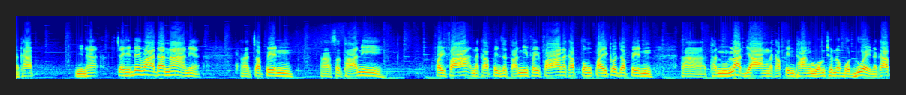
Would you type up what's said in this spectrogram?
นะครับนี่นะฮะจะเห็นได้ว่าด้านหน้าเนี่ยจะเป็นสถานีไฟฟ้านะครับเป็นสถานีไฟฟ้านะครับ ตรงไปก็จะเป็นถนนลาดยางนะครับ เป็นทางหลวงชนบทด้วยนะครับ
